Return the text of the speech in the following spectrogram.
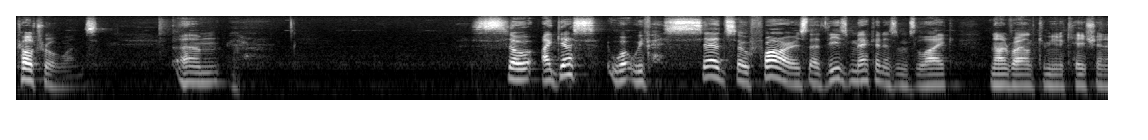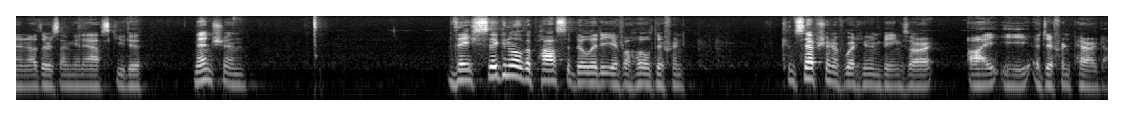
cultural ones. Um, so I guess what we've said so far is that these mechanisms like nonviolent communication and others I'm going to ask you to mention, they signal the possibility of a whole different conception of what human beings are, i.e. a different paradigm.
